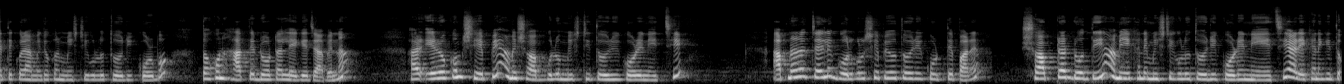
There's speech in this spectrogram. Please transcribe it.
এতে করে আমি যখন মিষ্টিগুলো তৈরি করব, তখন হাতে ডোটা লেগে যাবে না। আর এরকম শেপে আমি সবগুলো মিষ্টি তৈরি করে নিচ্ছি। আপনারা চাইলে গোল গোল শেপেও তৈরি করতে পারেন। সবটা ডো দিয়ে আমি এখানে মিষ্টিগুলো তৈরি করে নিয়েছি। আর এখানে কিন্তু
